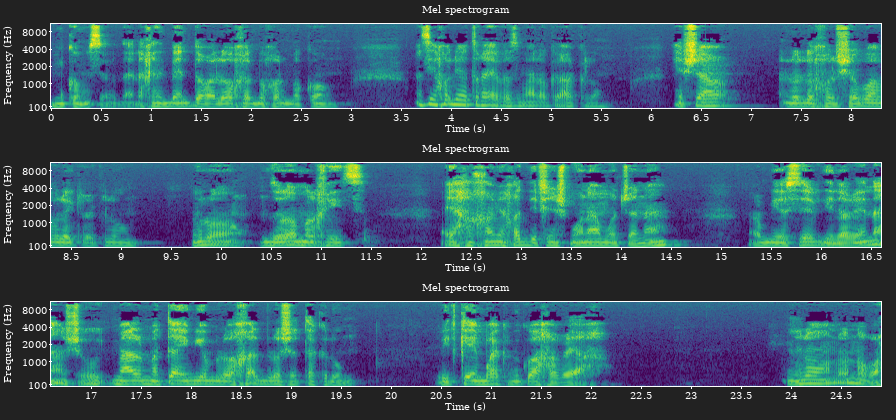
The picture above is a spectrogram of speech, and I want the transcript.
במקום סעודה. לכן בן תורה לא אוכל בכל מקום. אז יכול להיות רעב, אז מה לא קרה כלום. אפשר לא לאכול שבוע ולא יקרה כלום. זה לא, זה לא מלחיץ. היה חכם אחד לפני 800 שנה, רבי יוסף דילרנה, שהוא מעל 200 יום לא אכל ולא שתה כלום. והתקיים רק מכוח הריח. זה לא, לא נורא.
